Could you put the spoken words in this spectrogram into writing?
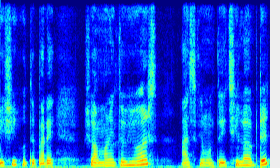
বেশি হতে পারে। সম্মানিত ভিউয়ার্স, আজকের মতোই ছিল আপডেট।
